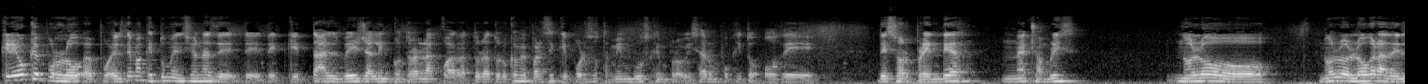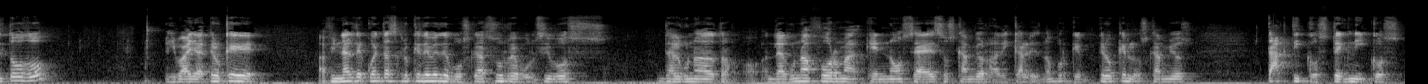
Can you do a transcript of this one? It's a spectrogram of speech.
Creo que por, lo, el tema que tú mencionas de, de, que tal vez ya le encontraron la cuadratura a Toluca, me parece que por eso también busca improvisar un poquito o de, de sorprender Nacho Ambriz. No lo, no lo logra del todo. Y vaya, creo que a final de cuentas creo que debe de buscar sus revulsivos de alguna otra de alguna forma que no sea esos cambios radicales, ¿no? Porque creo que los cambios tácticos, técnicos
